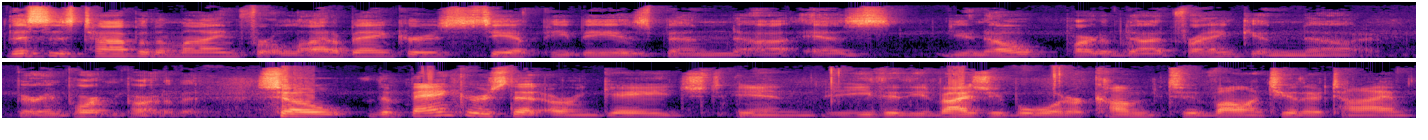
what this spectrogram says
this is top of the mind for a lot of bankers. CFPB has been, uh, as you know, part of Dodd Frank and uh, right. very important part of it. So the bankers that are engaged in either the advisory board or come to volunteer their time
